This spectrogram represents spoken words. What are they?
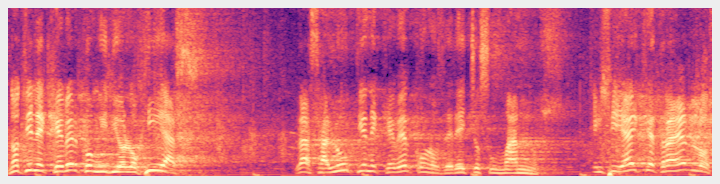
no tiene que ver con ideologías, la salud tiene que ver con los derechos humanos. Y si hay que traerlos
